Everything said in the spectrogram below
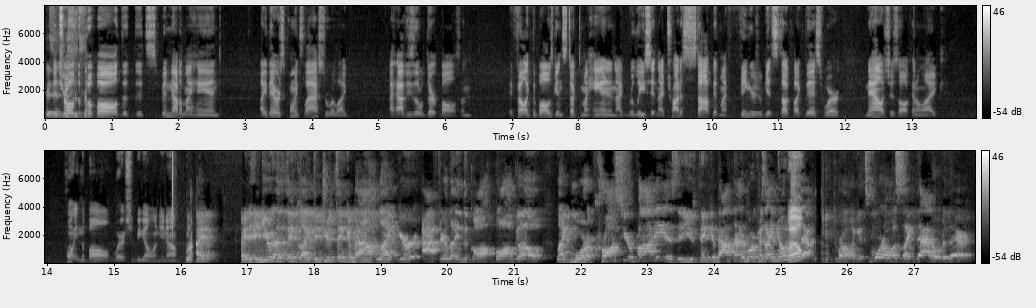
Is control of the football that's spinning out of my hand? Like there was points last year where like I'd have these little dirt balls and it felt like the ball was getting stuck to my hand and I'd release it and I'd try to stop it. My fingers would get stuck like this. Where now it's just all kind of like pointing the ball where it should be going. You know? Right. And, and you got to think like, did you think about like your after letting the ball go like more across your body? Is that you think about that more? Because I noticed well, that when you throwing, it's more almost like that over there.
